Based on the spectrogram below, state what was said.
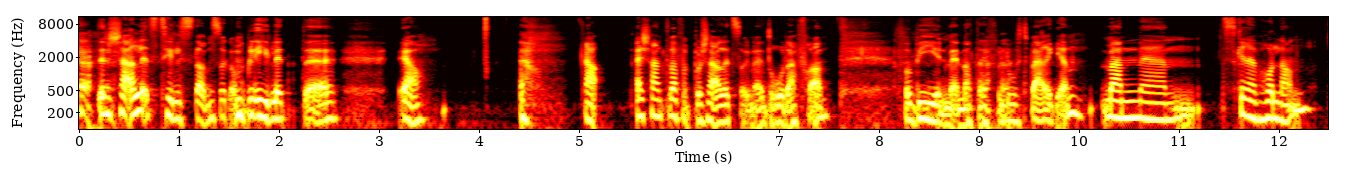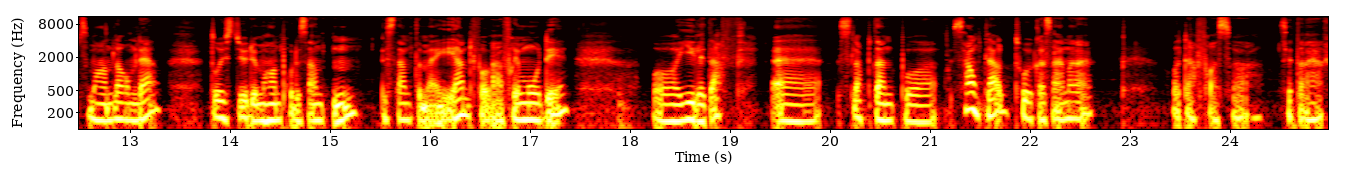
det er en kjærlighetstilstand som kan bli litt uh, ja. ja. Jeg kjente i hvert fall på kjærlighetssorg når jeg dro derfra. For byen min, at jeg forlot Bergen. Men eh, skrev Holland, som handler om det. Dro i studio med han produsenten. Bestemte meg igjen for å være frimodig og gi litt F. Eh, slapp den på Soundcloud to uker seinere. Og derfra så sitter jeg her.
